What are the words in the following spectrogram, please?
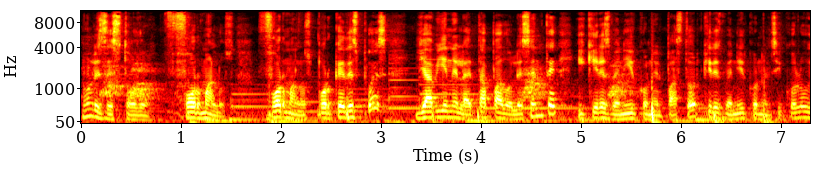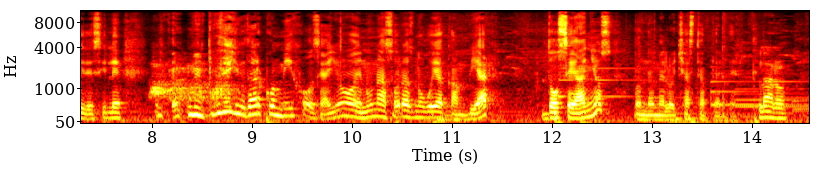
no les des todo, fórmalos, fórmalos, porque después ya viene la etapa adolescente y quieres venir con el pastor, quieres venir con el psicólogo y decirle, ¿me puede ayudar con mi hijo? O sea, yo en unas horas no voy a cambiar 12 años donde me lo echaste a perder. Claro.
